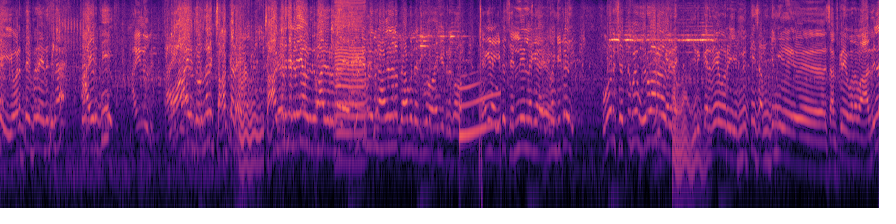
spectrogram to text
ஏய், ஒருத்தன் இப்பதான் என்னச்சுன்னா ஆயிரத்தி வாய் திறந்தாலும் சாக்கடை. சாக்கடை சக்கடையா வருது வாய் திறந்தாலும் யூடியூப்ல இருந்து நாங்க தானே பேமெண்ட் அதிகமா வாங்கிட்டு இருக்கோம். என்கிட்ட செல்லு இல்லைங்க. இவன் கிட்ட போன் செத்து போய் ஒரு வாரம் இருக்கிறதே ஒரு எண்ணூத்தி சம்திங் சப்ஸ்கிரைபர் தான் அதுல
